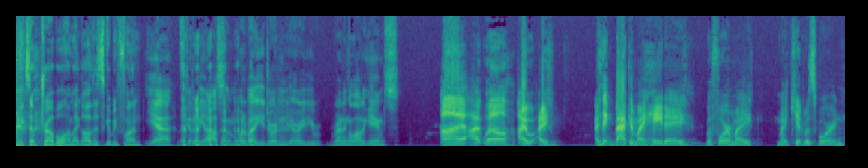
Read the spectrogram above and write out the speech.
mix up trouble. I'm like, oh, this is gonna be fun. Yeah, it's gonna be awesome. What about you, Jordan? Are you running a lot of games? Uh, I well, I I I think back in my heyday before my my kid was born,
